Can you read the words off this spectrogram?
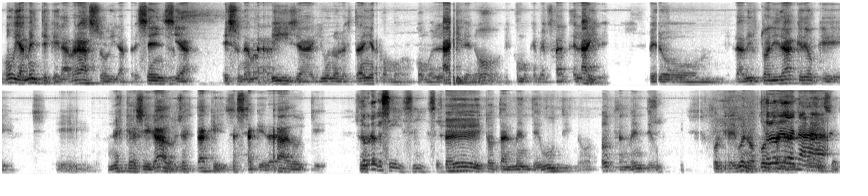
obviamente que el abrazo y la presencia es una maravilla y uno lo extraña como, como el aire, ¿no? Es como que me falta el aire. Pero mm, la virtualidad creo que eh, no es que ha llegado, ya está, que ya se ha quedado y que... Yo creo que sí, sí, sí. Sí, totalmente útil, ¿no? Totalmente útil. Porque, bueno, corta en, la,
